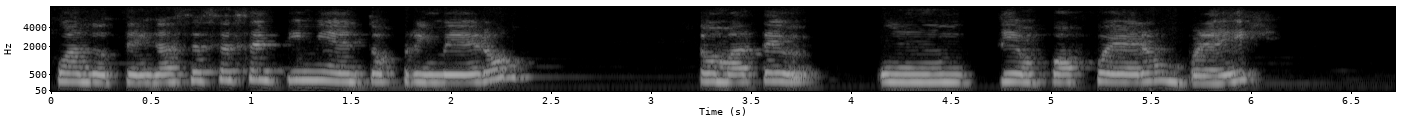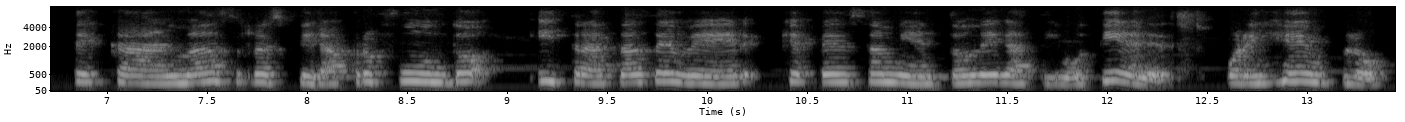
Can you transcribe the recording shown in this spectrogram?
Cuando tengas ese sentimiento, primero, tómate un tiempo afuera, un break, te calmas, respira profundo y tratas de ver qué pensamiento negativo tienes. Por ejemplo,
